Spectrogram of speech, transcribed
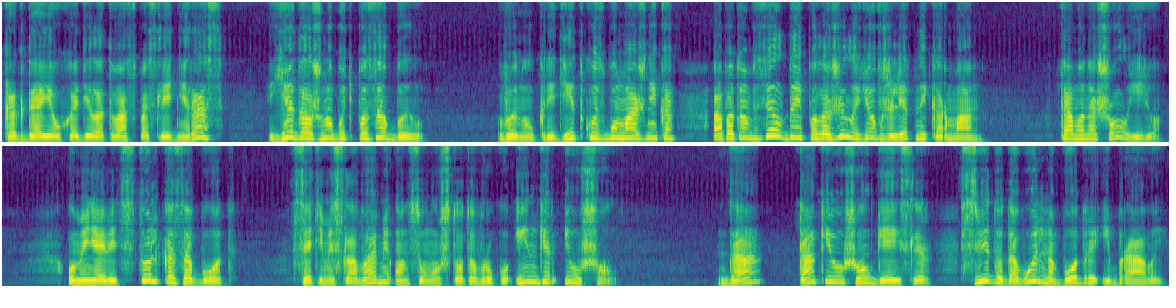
Когда я уходил от вас последний раз, я, должно быть, позабыл». Вынул кредитку из бумажника, а потом взял да и положил ее в жилетный карман. Там и нашел ее. У меня ведь столько забот. С этими словами он сунул что-то в руку Ингер и ушел. Да, так и ушел Гейслер, с виду довольно бодрый и бравый.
